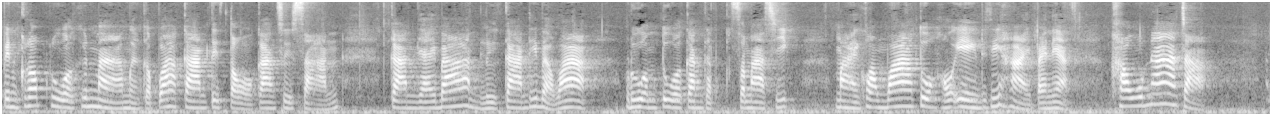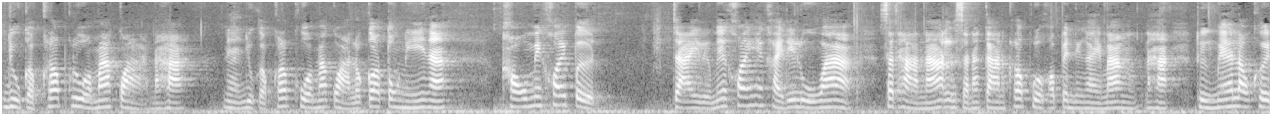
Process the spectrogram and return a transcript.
เป็นครอบครัวขึ้นมาเหมือนกับว่าการติดต่อการสื่อสาร การย้ายบ้านหรือการที่แบบว่ารวมตัวกันกับสมาชิก หมายความว่าตัวเขาเองที่หายไปเนี่ยเขาน่าจะอยู่กับครอบครัวมากกว่านะคะ เนี่ยอยู่กับครอบครัวมากกว่า แล้วก็ตรงนี้นะเขาไม่ค่อยเปิดใจหรือไม่ค่อยให้ใครได้รู้ว่าสถานะหรือสถานการณ์ครอบครัวเขาเป็นยังไงมั่งนะคะถึงแม้เราเคย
